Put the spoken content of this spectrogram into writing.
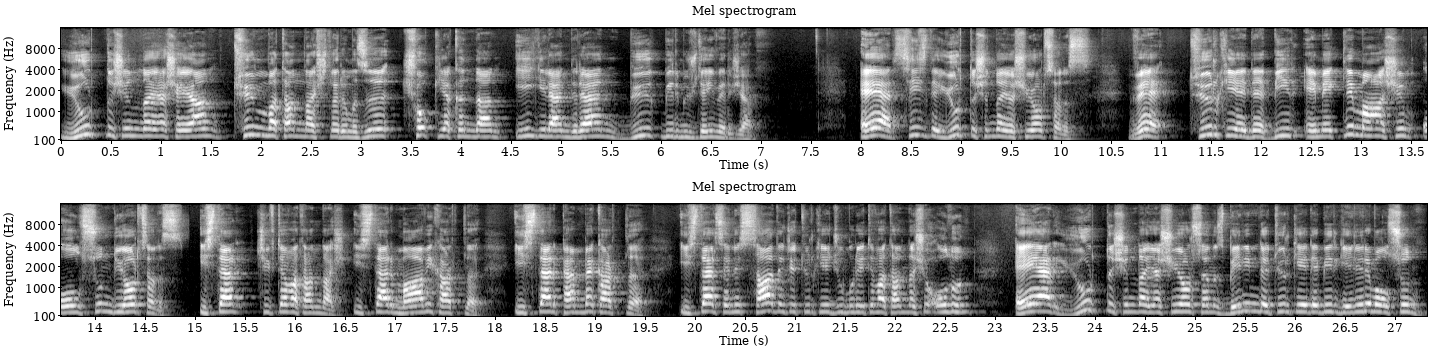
yurt dışında yaşayan tüm vatandaşlarımızı çok yakından ilgilendiren büyük bir müjdeyi vereceğim. Eğer siz de yurt dışında yaşıyorsanız ve Türkiye'de bir emekli maaşım olsun diyorsanız ister çifte vatandaş, ister mavi kartlı, ister pembe kartlı, isterseniz sadece Türkiye Cumhuriyeti vatandaşı olun. Eğer yurt dışında yaşıyorsanız benim de Türkiye'de bir gelirim olsun.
